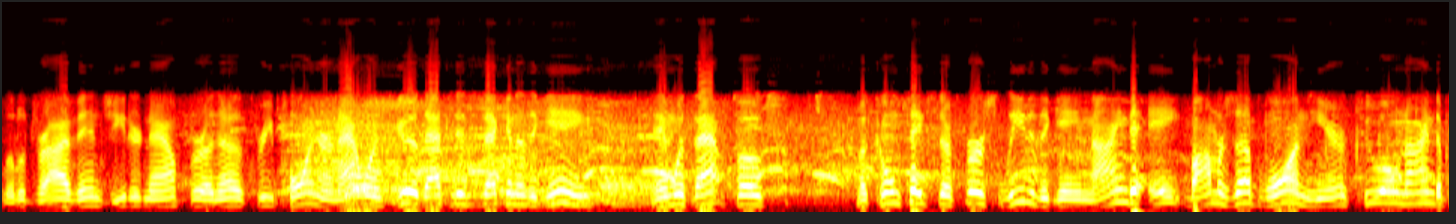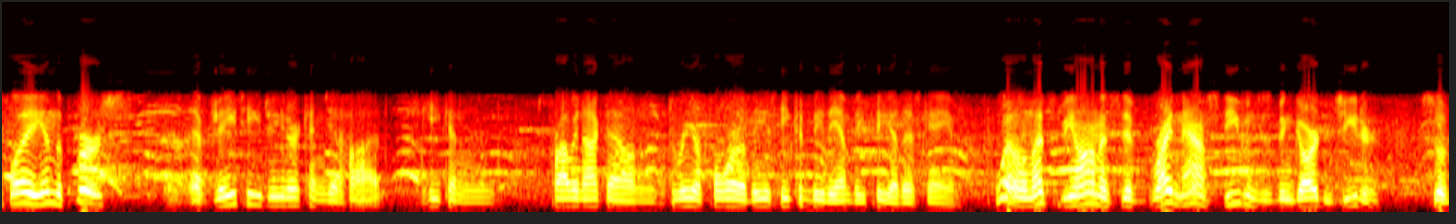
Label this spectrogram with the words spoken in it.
Little drive in. Jeter now for another three-pointer, and that one's good. That's his second of the game. And with that, folks, Macomb takes their first lead of the game, 9 to 8. Bombers up one here. 2.09 to play in the first. If JT Jeter can get hot, he can probably knock down three or four of these. He could be the MVP of this game. Well, and let's be honest. If right now Stevens has been guarding Jeter, so if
